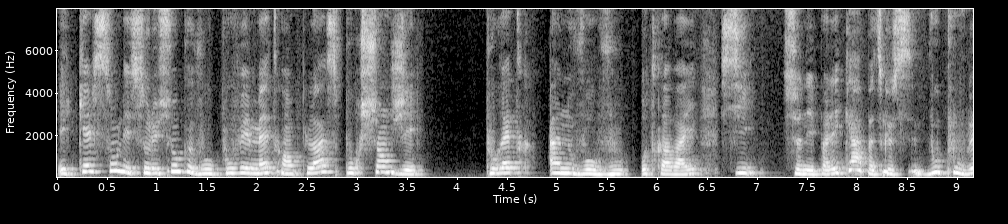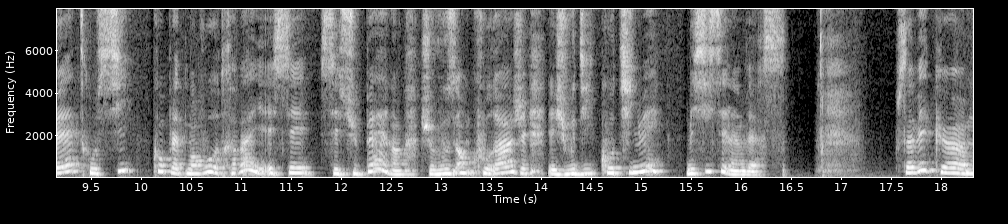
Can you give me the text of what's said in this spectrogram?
Et quelles sont les solutions que vous pouvez mettre en place pour changer, pour être à nouveau vous au travail, si ce n'est pas le cas, parce que vous pouvez être aussi complètement vous au travail, et c'est super, hein. je vous encourage et je vous dis continuez, mais si c'est l'inverse. Vous savez que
